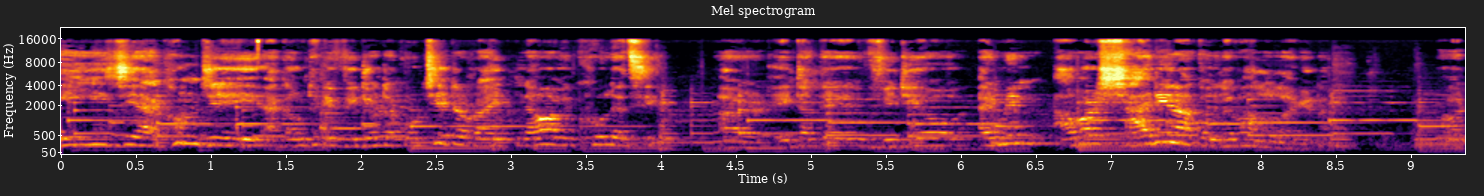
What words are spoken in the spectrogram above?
এই যে এখন যে অ্যাকাউন্ট থেকে ভিডিওটা করছি, এটা রাইট নাও আমি খুলেছি। আর এটাতে ভিডিও আই মিন আমার শায়রি না করলে ভালো লাগে না। আমার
